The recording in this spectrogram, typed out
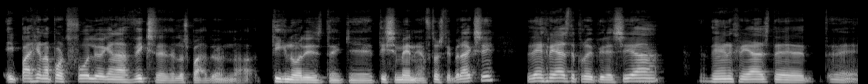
υπάρχει ένα portfolio για να δείξετε τέλος πάντων τι γνωρίζετε και τι σημαίνει αυτό στην πράξη. Δεν χρειάζεται προϋπηρεσία δεν χρειάζεται ε,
